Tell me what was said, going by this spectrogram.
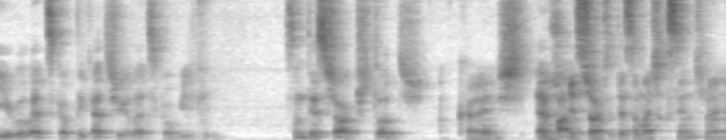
e o Let's Go Pikachu Let's Go Eevee. São desses jogos todos. Ok. É Mas pá. esses jogos até são mais recentes, não é?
